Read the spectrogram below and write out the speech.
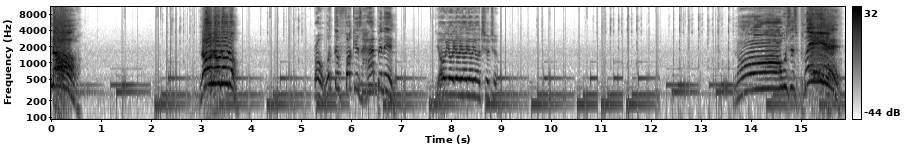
no! No, no, no, no! Bro, what the fuck is happening? Yo, yo, yo, yo, yo, yo, chill, chill. No, was just playing!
